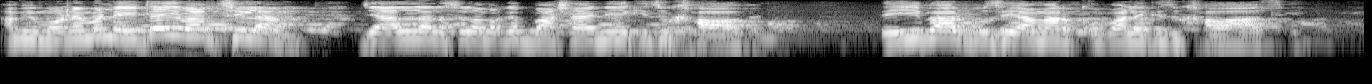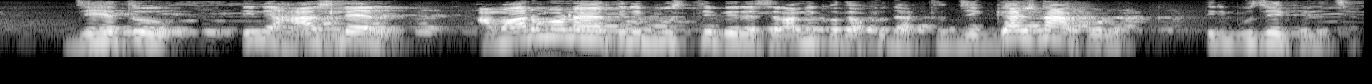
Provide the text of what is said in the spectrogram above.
আমি মনে মনে এটাই ভাবছিলাম যে, আল্লাহ রসুল আমাকে বাসায় নিয়ে কিছু খাওয়াবেন। এইবার বুঝি আমার কপালে কিছু খাওয়া আছে। যেহেতু তিনি হাসলেন আমার মনে হয় তিনি বুঝতে পেরেছেন আমি কোথাও ক্ষুধার্থ জিজ্ঞাসা না করুক, তিনি বুঝেই ফেলেছেন।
